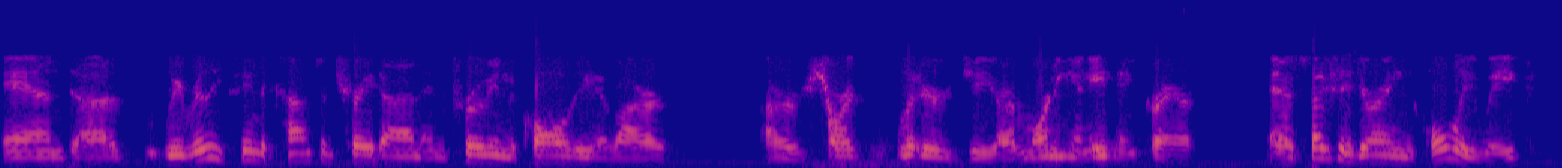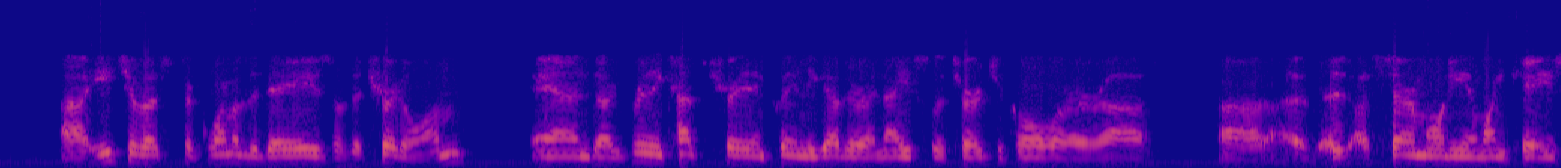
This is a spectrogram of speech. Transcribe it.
and uh, we really seem to concentrate on improving the quality of our our short liturgy, our morning and evening prayer, and especially during Holy Week uh, each of us took one of the days of the Triduum and uh, really concentrated in putting together a nice liturgical or uh, a, a ceremony in one case,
